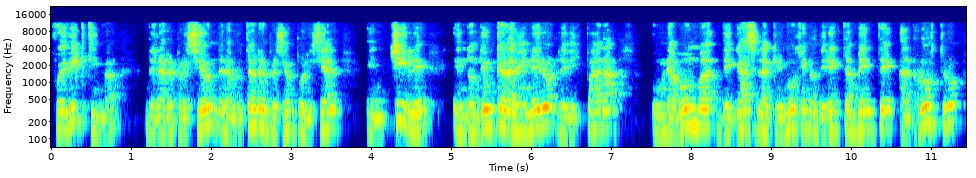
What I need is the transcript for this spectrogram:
fue víctima de la represión, de la brutal represión policial en Chile, en donde un carabinero le dispara una bomba de gas lacrimógeno directamente al rostro,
